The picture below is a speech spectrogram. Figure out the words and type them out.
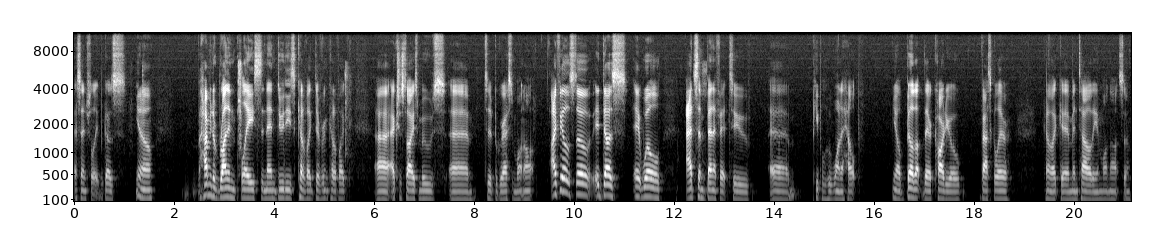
essentially because you know having to run in place and then do these kind of like different kind of like uh, exercise moves um, to progress and whatnot. I feel as though it does it will add some benefit to um, people who want to help, you know, build up their cardiovascular kind of like uh, mentality and whatnot. So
